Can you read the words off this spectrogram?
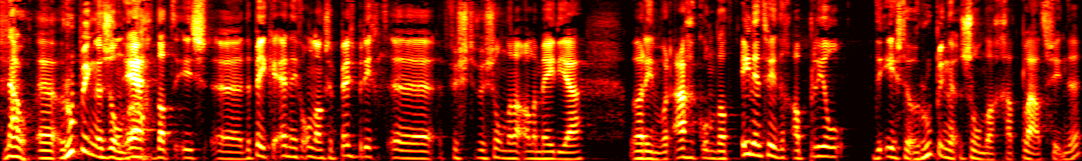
Nou. Uh, Roepingen zondag, dat is, uh, de PKN heeft onlangs een persbericht verzonden naar alle media, waarin wordt aangekondigd dat 21 april de eerste Roepingen zondag gaat plaatsvinden.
